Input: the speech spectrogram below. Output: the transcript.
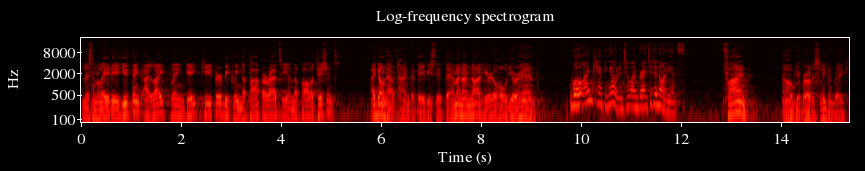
Listen, lady, you think I like playing gatekeeper between the paparazzi and the politicians? I don't have time to babysit them, and I'm not here to hold your hand. Well, I'm camping out until I'm granted an audience. Fine. I hope you brought a sleeping bag.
